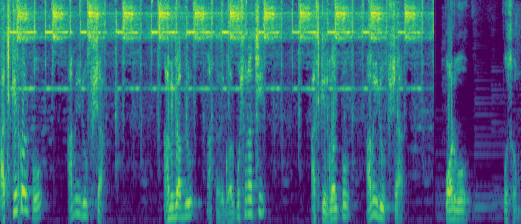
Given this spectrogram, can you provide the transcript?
আজকের গল্প আমি রূপসা। আমি বাবলু, আপনাদের গল্প শোনাচ্ছি। আজকের গল্প আমি রূপসা। পর্ব প্রথম।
